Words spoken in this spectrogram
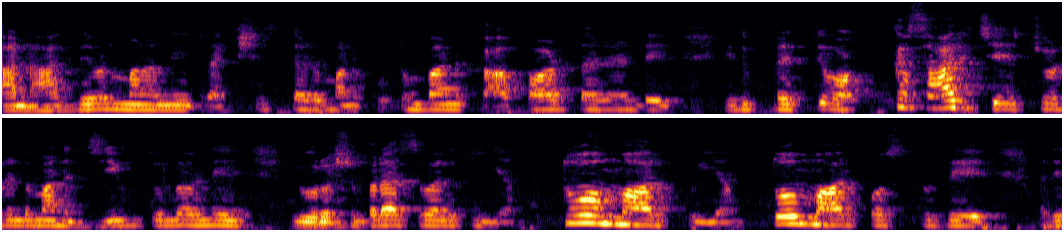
ఆ నాగదేవుడు మనల్ని రక్షిస్తాడు. మన కుటుంబాన్ని కాపాడుతాడండి. ఇది ప్రతి ఒక్కసారి చేసి చూడండి. మన జీవితంలోని ఈ వృషభ రాశి వాళ్ళకి ఎంత ఎంతో మార్పు, ఎంతో మార్పు వస్తుంది అది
